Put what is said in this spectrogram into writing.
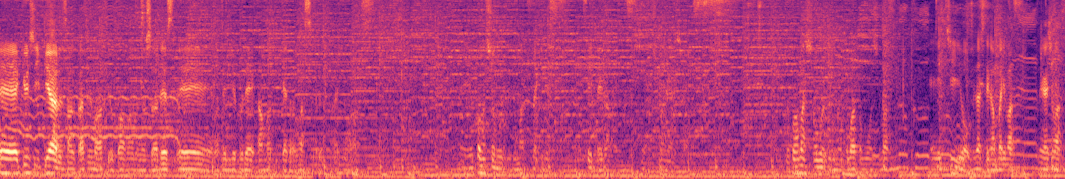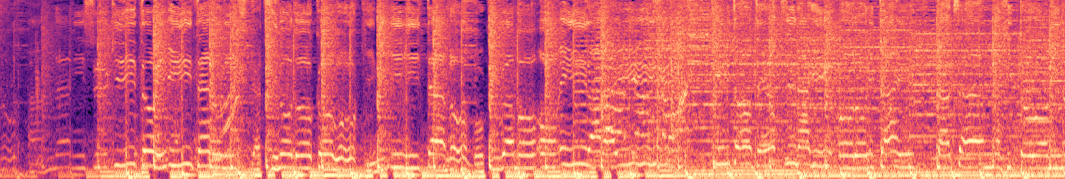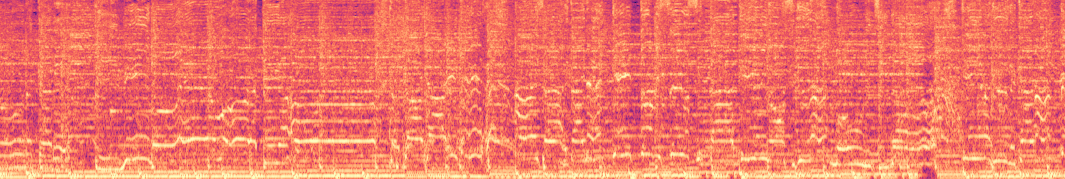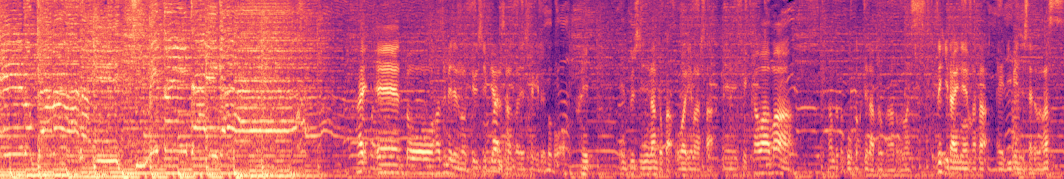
えー、QCPR 参加します。横浜の吉田です、えーまあ、全力で頑張っていきたいと思います。よろしくお願いします。横浜市消防局松崎です。精一杯頑張ります。よろしくお願いします。横浜市消防局の小場と申します、えー、地位を目指して頑張ります。お願いします。好きと言ったのに奴のどこを気に入ったの。僕はもういいはい、えーと、初めての QCPR 参加でしたけれども、はい、えー無事になんとか終わりました。えー結果はまあ、なんとか合格点だったのかなと思います。ぜひ来年また、えーリベンジしたいと思います。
